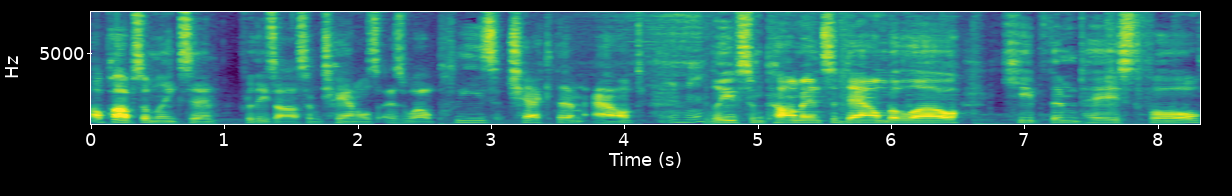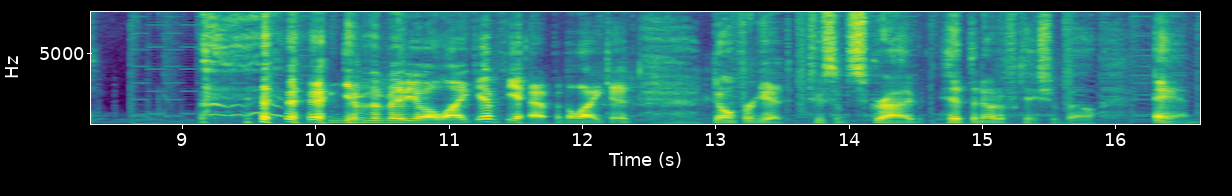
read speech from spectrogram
I'll pop some links in for these awesome channels as well. Please check them out. Mm-hmm. Leave some comments down below. Keep them tasteful. Give the video a like if you happen to like it. Don't forget to subscribe, hit the notification bell, and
